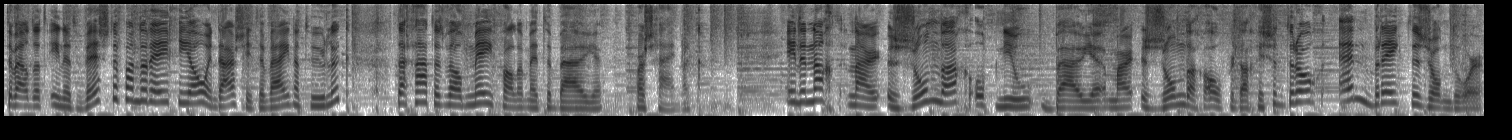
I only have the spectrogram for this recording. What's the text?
Terwijl dat in het westen van de regio, en daar zitten wij natuurlijk... daar gaat het wel meevallen met de buien, waarschijnlijk. In de nacht naar zondag opnieuw buien. Maar zondag overdag is het droog en breekt de zon door.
